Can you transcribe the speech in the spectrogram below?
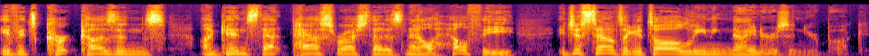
if it's Kirk Cousins against that pass rush that is now healthy, it just sounds like it's all leaning Niners in your book.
